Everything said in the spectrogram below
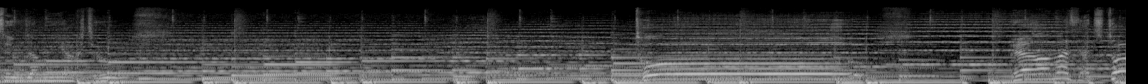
სევდა მიაქ დროს რამაზაც თო.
